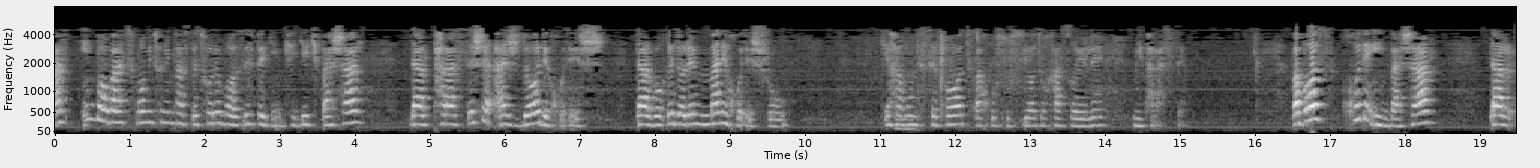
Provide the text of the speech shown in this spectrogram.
از این بابت ما می‌تونیم پس به طور واضح بگیم که یک بشر در پرستش اجداد خودش در واقع داره من خودش رو که همون صفات و خصوصیات و خصایل میپرسته. و باز خود این بشر در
